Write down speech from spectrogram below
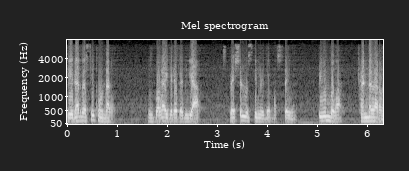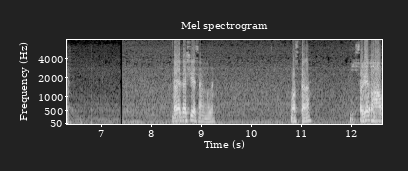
केदार लस्सी कोंडा तुम्ही बघा इकडे कधी या. स्पेशल लस्सी मिळते मस्त एकदम पिऊन बघा. थंडगार वाटत. दादा कशी आहे सांग मला? मस्त ना? सगळे भाव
